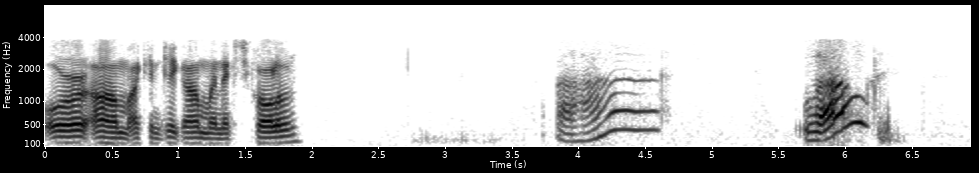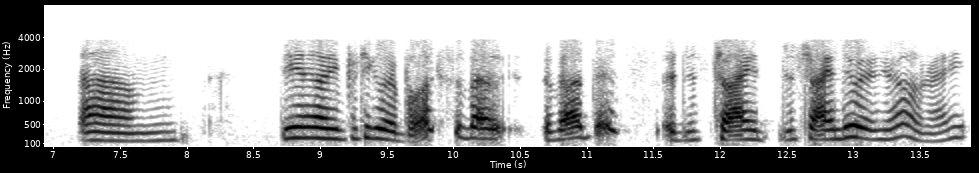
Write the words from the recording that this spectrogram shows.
or um, I can take on my next caller? Uh huh. Well, um, do you know any particular books about about this? Or just try just try and do it on your own, right?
